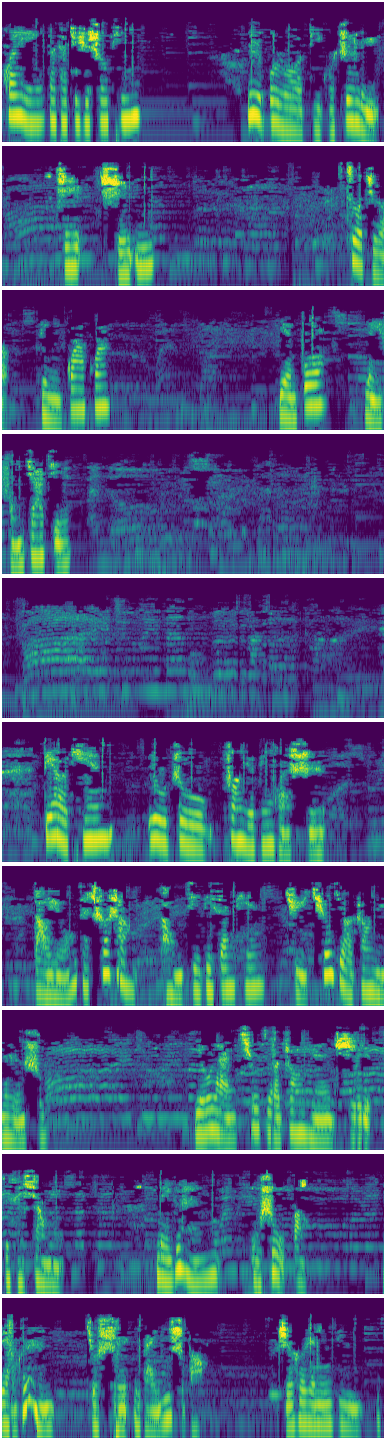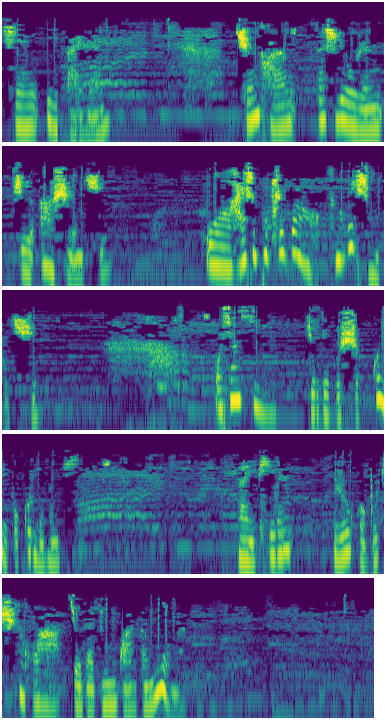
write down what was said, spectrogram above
欢迎大家继续收听《日不落帝国之旅》之十一，作者顶呱呱，演播每逢佳节。第二天入住庄园宾馆时，导游在车上统计第三天去丘吉尔庄园的人数。游览丘吉尔庄园是自费项目，每个人五十五磅，两个人就是一百一十磅，折合人民币一千一百元。全团三十六人，只有二十人去。我还是不知道他们为什么不去。我相信绝对不是贵不贵的问题。那一天如果不去的话，就在宾馆等我们。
